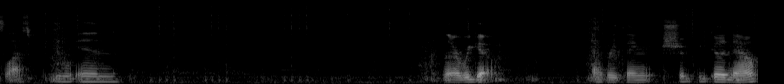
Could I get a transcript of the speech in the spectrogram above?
These last few in. There we go. Everything should be good now.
